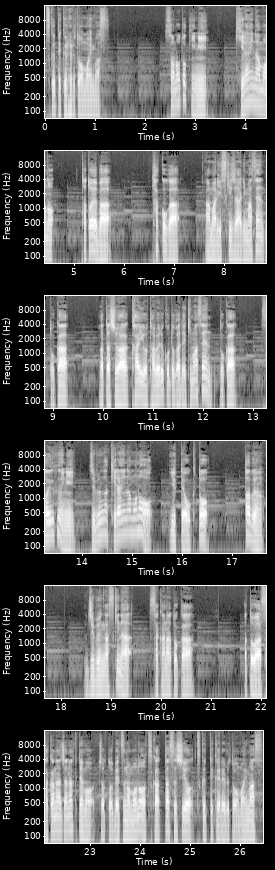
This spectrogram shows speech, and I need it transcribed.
作ってくれると思います。その時に嫌いなもの例えばタコがあまり好きじゃありませんとか私は貝を食べることができませんとかそういうふうに自分が嫌いなものを言っておくと多分自分が好きな魚とかあとは魚じゃなくてもちょっと別のものを使った寿司を作ってくれると思います。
